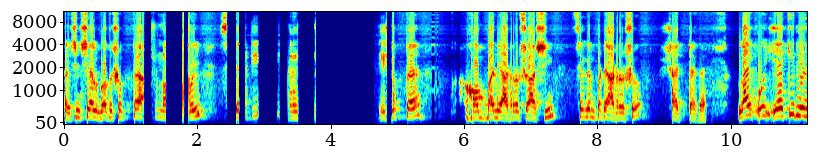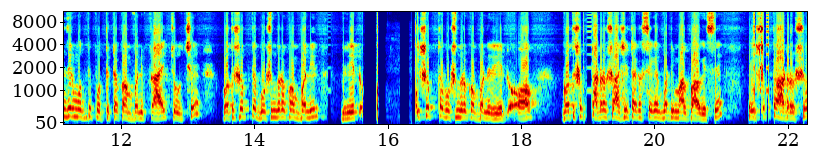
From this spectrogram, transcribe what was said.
এসেন্সিয়াল গত সপ্তাহে আঠারোশো নব্বই সপ্তাহে কোম্পানি আঠারোশো আশি সেকেন্ড পার্টি আঠারোশো ষাট টাকা। লাইক ওই একই রেঞ্জের মধ্যে প্রত্যেকটা কোম্পানি প্রায় চলছে। গত সপ্তাহে বসুন্ধরা কোম্পানির রেট এই সপ্তাহে বসুন্ধরা কোম্পানির রেট অফ গত সপ্তাহে আঠারোশো আশি টাকা সেকেন্ড পার্টি মাল পাওয়া গেছে। এই সপ্তাহে আঠারোশো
